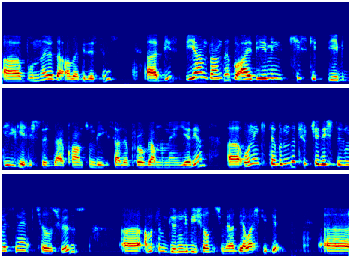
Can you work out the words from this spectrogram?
Aa, Bunları da alabilirsiniz. Aa, Biz bir yandan da bu IBM'in Qiskit diye bir dil geliştirdiler kuantum bilgisayarla programlamaya yarayan. Onun kitabının da Türkçeleştirilmesine çalışıyoruz. Aa, Ama tabii gönüllü bir iş olduğu için biraz yavaş gidiyor. Aa,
